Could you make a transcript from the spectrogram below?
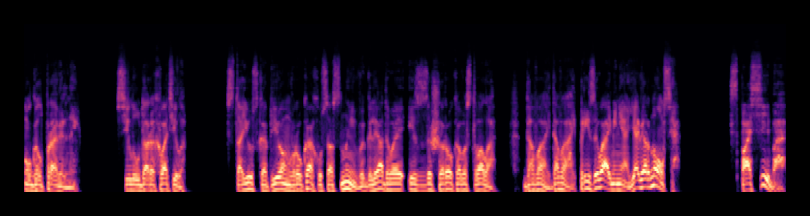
Угол правильный. Силы удара хватило. Стою с копьем в руках у сосны, выглядывая из-за широкого ствола. «Давай, давай, призывай меня, я вернулся!» «Спасибо!»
